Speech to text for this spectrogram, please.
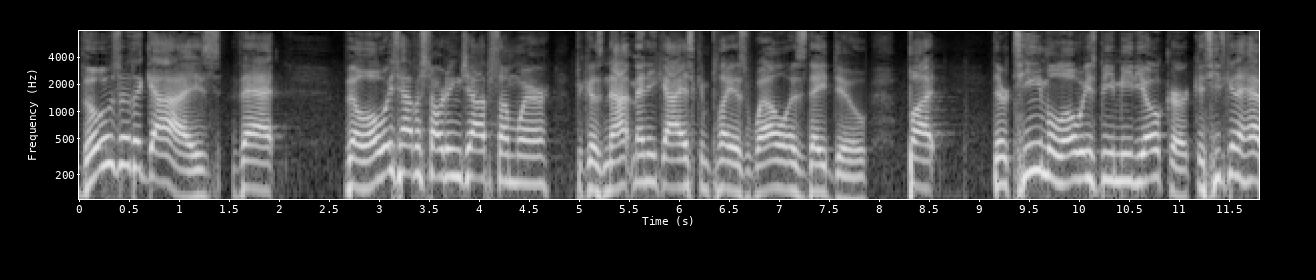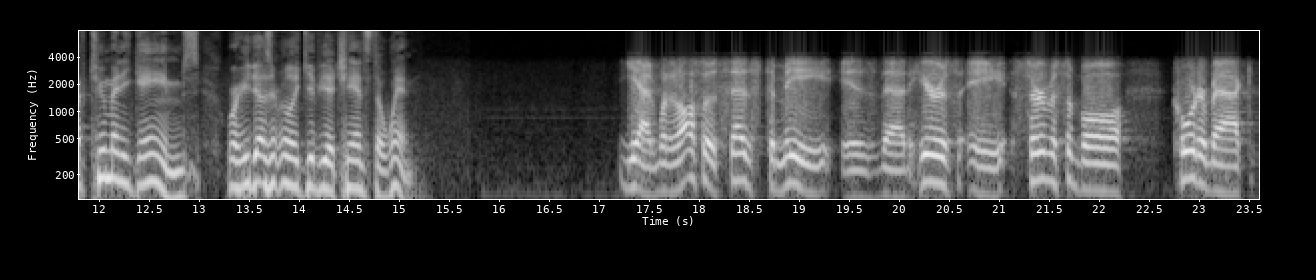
those are the guys that they'll always have a starting job somewhere because not many guys can play as well as they do. But their team will always be mediocre because he's going to have too many games where he doesn't really give you a chance to win. Yeah, what it also says to me is that here's a serviceable quarterback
